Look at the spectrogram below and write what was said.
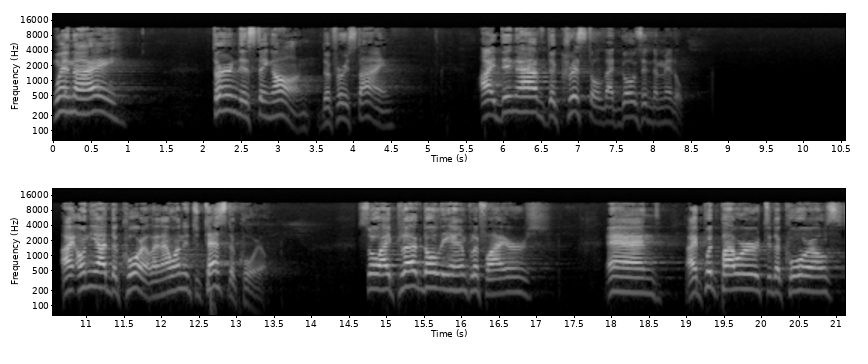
when I turned this thing on the first time, I didn't have the crystal that goes in the middle. I only had the coil and I wanted to test the coil. So I plugged all the amplifiers and I put power to the coils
